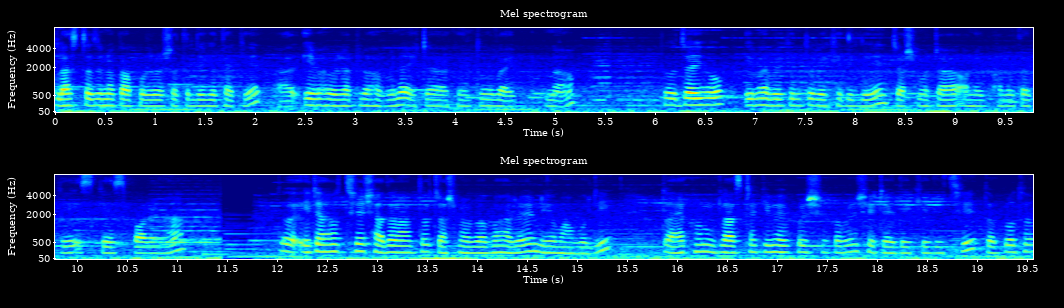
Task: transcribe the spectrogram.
গ্লাসটা যেন কাপড়ের সাথে লেগে থাকে, আর এভাবে রাখলে হবে না, এটা কিন্তু রাইট না। তো যাই হোক, এভাবে কিন্তু রেখে দিলে চশমাটা অনেক ভালো থাকে, স্কেচ পড়ে না। তো এটা হচ্ছে সাধারণত চশমা ব্যবহারের নিয়মাবলী। তো এখন গ্লাসটা কীভাবে পরিষ্কার করবেন সেটাই দেখিয়ে দিচ্ছি। তো প্রথম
